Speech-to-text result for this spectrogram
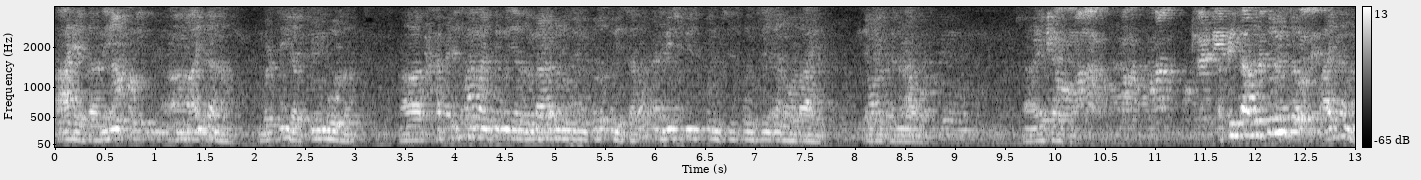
आहेत आणि अं, ऐका ना. बरं ठीक आहे. तुम्ही बोला. अं, माहिती म्हणजे मॅडम तुम्ही परत विचारा. वीस वीस पंचवीस पंचवीस जनावर आहेत. त्या ठिकाणी नावावर आहे. ठीक आहे तुम्हीच ऐका ना.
